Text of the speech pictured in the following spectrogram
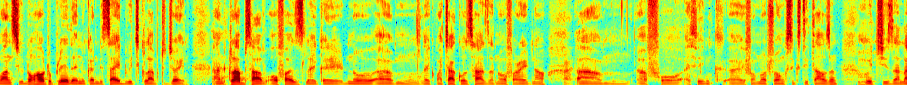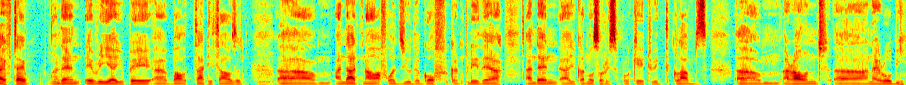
once you know how to play, then you can decide which club to join. And clubs have offers, like uh, no, um, like Machakos has an offer right now um, uh, for I think, uh, if I'm not wrong, sixty which is a lifetime. And then every year you pay uh, about 30,000. Um, and that now affords you the golf you can play there. And then uh, you can also reciprocate with clubs um, around uh, Nairobi.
